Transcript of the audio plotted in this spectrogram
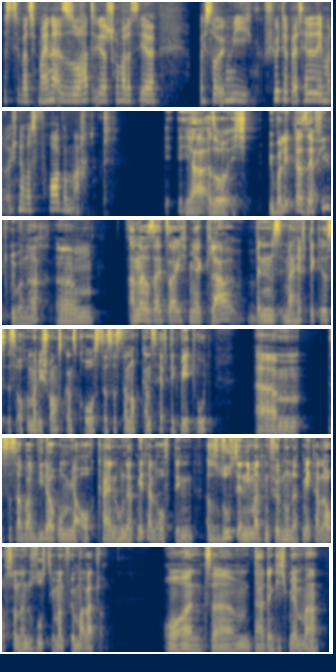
Wisst ihr, was ich meine? Also so hattet ihr das schon mal, dass ihr euch so irgendwie gefühlt habt, als hätte jemand euch nur was vorgemacht. Ja, also ich überlege da sehr viel drüber nach. Ähm, andererseits sage ich mir, klar, wenn es immer heftig ist, ist auch immer die Chance ganz groß, dass es dann auch ganz heftig wehtut. Ähm, es ist aber wiederum ja auch kein 100-Meter-Lauf, den, also du suchst ja niemanden für einen 100-Meter-Lauf, sondern du suchst jemanden für einen Marathon. Und ähm, da denke ich mir immer,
